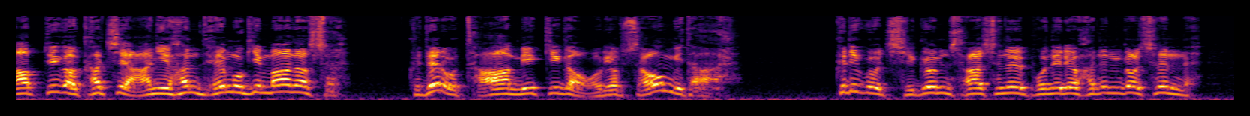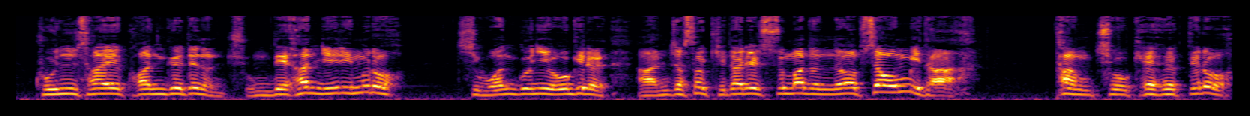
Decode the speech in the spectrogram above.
앞뒤가 같이 아니한 대목이 많아서 그대로 다 믿기가 어렵사옵니다. 그리고 지금 사신을 보내려 하는 것은 군사에 관계되는 중대한 일이므로 지원군이 오기를 앉아서 기다릴 수만은 없사옵니다. 당초 계획대로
